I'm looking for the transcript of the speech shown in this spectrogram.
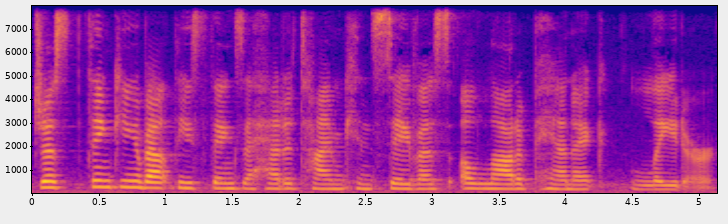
just thinking about these things ahead of time can save us a lot of panic later.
